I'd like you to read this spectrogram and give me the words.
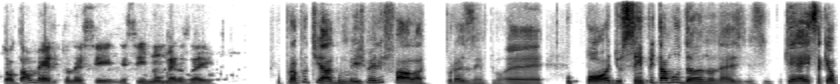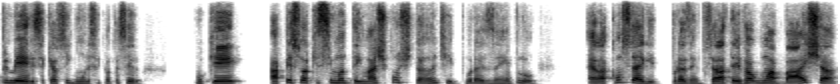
total mérito nesse, nesses números aí. O próprio Thiago mesmo ele fala, por exemplo, é, o pódio sempre está mudando, né? Que é, esse aqui é o primeiro, esse aqui é o segundo, esse aqui é o terceiro. Porque a pessoa que se mantém mais constante, por exemplo, ela consegue, por exemplo, se ela teve alguma baixa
